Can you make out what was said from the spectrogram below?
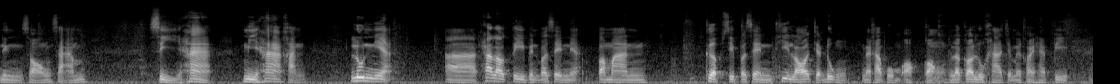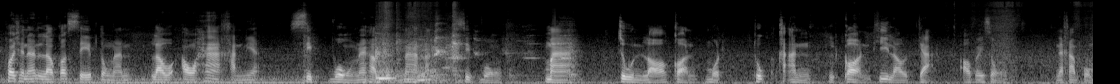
1 2 3 4 5 มี 5 คัน รุ่นเนี่ยถ้าเราตีเป็นเปอร์เซ็นต์เนี่ยประมาณเกือบ 10%ที่ล้อจะดุ้งนะครับผมออกกล่องแล้วก็ลูกค้าจะไม่ค่อยแฮปปี้เพราะฉะนั้นเราก็เซฟตรงนั้นเราเอา 5 คันเนี่ย10 วงนะครับผมหน้าหลัง 10 วงมาจูนล้อก่อนหมดทุกคันก่อนที่เราจะเอาไปส่งนะครับผม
